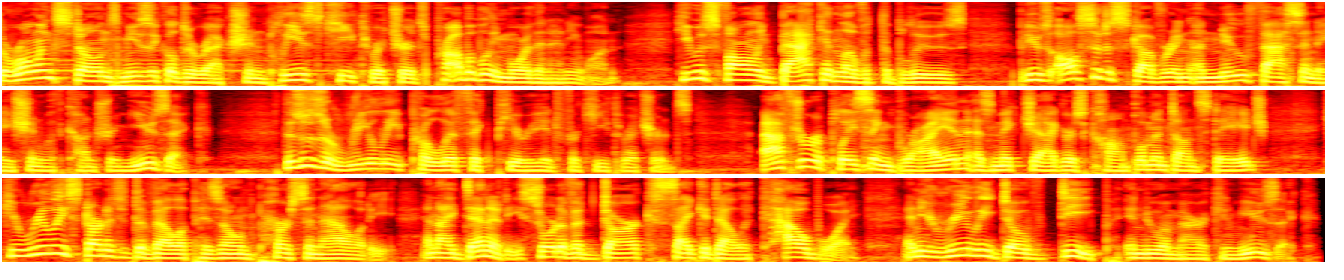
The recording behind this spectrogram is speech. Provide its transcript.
The Rolling Stones' musical direction pleased Keith Richards probably more than anyone. He was falling back in love with the blues, but he was also discovering a new fascination with country music. This was a really prolific period for Keith Richards. After replacing Brian as Mick Jagger's complement on stage, he really started to develop his own personality and identity, sort of a dark, psychedelic cowboy, and he really dove deep into American music.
